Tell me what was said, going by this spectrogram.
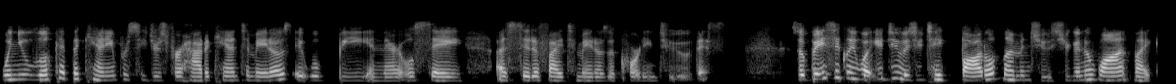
when you look at the canning procedures for how to can tomatoes, it will be in there. It will say acidified tomatoes according to this. So basically what you do is you take bottled lemon juice. You're going to want like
